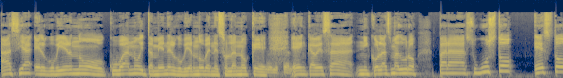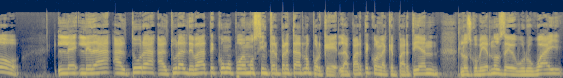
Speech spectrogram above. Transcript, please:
hacia el gobierno cubano y también el gobierno venezolano que encabeza Nicolás Maduro. Para su gusto, esto le, le da altura, altura al debate, cómo podemos interpretarlo, porque la parte con la que partían los gobiernos de Uruguay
